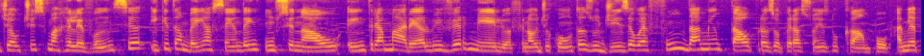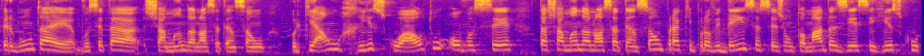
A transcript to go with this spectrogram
de altíssima relevância e que também acendem um sinal entre amarelo e vermelho. Afinal de contas, o diesel é fundamental para as operações no campo. A minha pergunta é: você está chamando a nossa atenção porque há um risco alto ou você está chamando a nossa atenção para que providências sejam tomadas e esse risco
